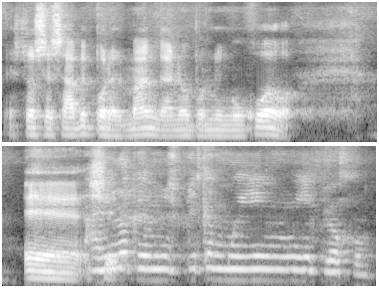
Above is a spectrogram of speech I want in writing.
Esto se sabe por el manga, no por ningún juego. Eh, Hay sí. uno que me explica muy, muy flojo.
